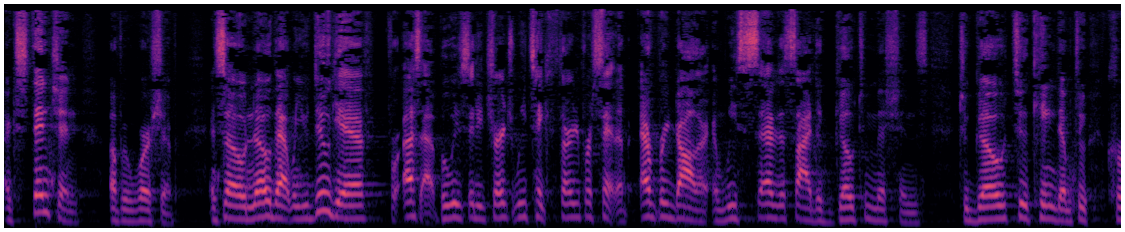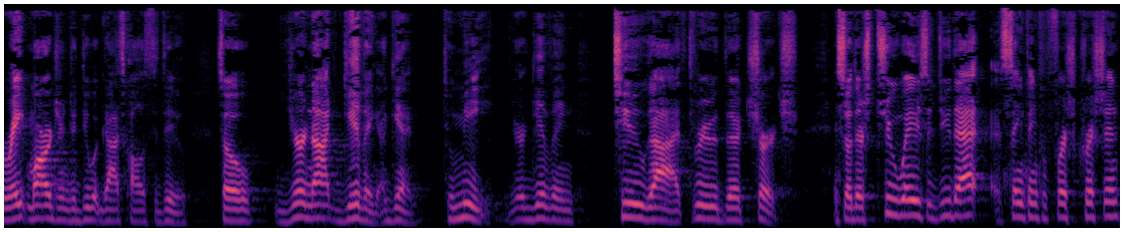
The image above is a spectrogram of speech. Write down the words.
extension of your worship. And so know that when you do give, for us at Bowie City Church, we take 30% of every dollar and we set it aside to go to missions, to go to kingdom, to create margin to do what God's called us to do. So you're not giving, again, to me. You're giving to God through the church. And so there's two ways to do that. Same thing for First Christian.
